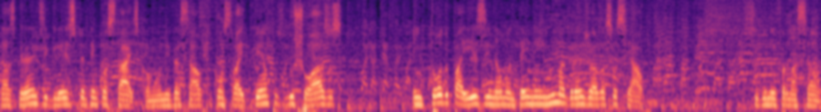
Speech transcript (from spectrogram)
das grandes igrejas pentecostais, como a Universal, que constrói templos luxuosos em todo o país e não mantém nenhuma grande obra social. Segundo a informação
